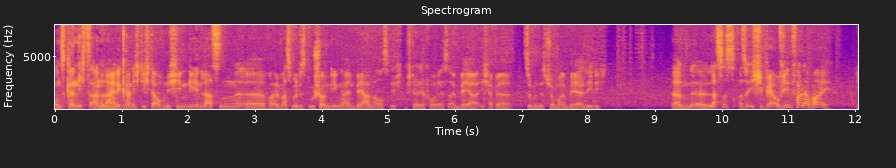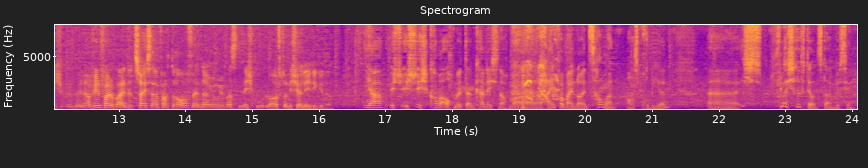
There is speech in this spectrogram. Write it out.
Uns kann nichts anhaben. Alleine kann ich dich da auch nicht hingehen lassen, äh, weil was würdest du schon gegen einen Bären ausrichten? Stell dir vor, der ist ein Bär. Ich habe ja zumindest schon mal einen Bär erledigt. Dann äh, lass es. Also ich wäre auf jeden Fall dabei. Ich bin auf jeden Fall dabei. Du zeigst einfach drauf, wenn da irgendwie was nicht gut läuft und ich erledige das. Ja, ich, ich, ich komme auch mit. Dann kann ich noch mal äh, einen von meinen neuen Zaubern ausprobieren. Äh, ich, vielleicht hilft er uns da ein bisschen.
